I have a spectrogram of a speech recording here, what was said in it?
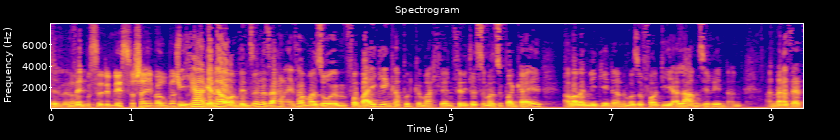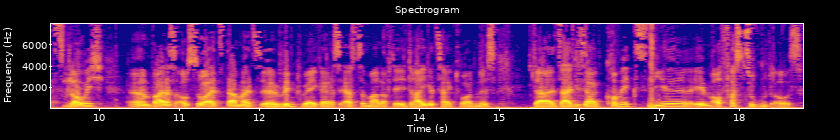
wenn, ja, musst du demnächst wahrscheinlich immer rüber springen. Ja, genau, und wenn so eine Sachen einfach mal so im Vorbeigehen kaputt gemacht werden, finde ich das immer super geil, aber bei mir gehen dann immer sofort die Alarmsirenen an. Andererseits, mhm. glaube ich, äh, war das auch so, als damals äh, Wind Waker das erste Mal auf der E3 gezeigt worden ist, da sah dieser Comic-Stil eben auch fast so gut aus.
